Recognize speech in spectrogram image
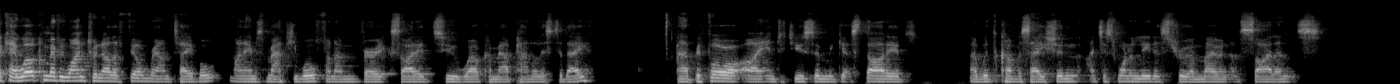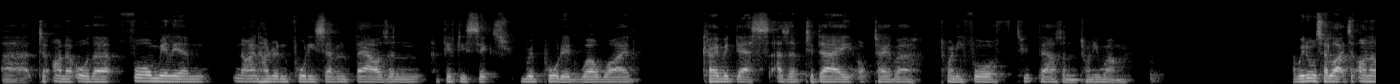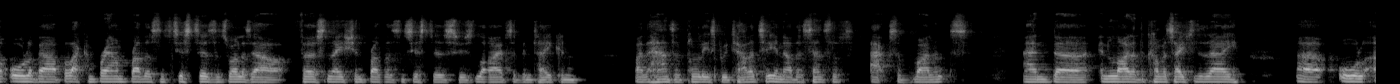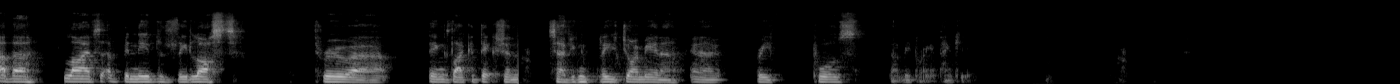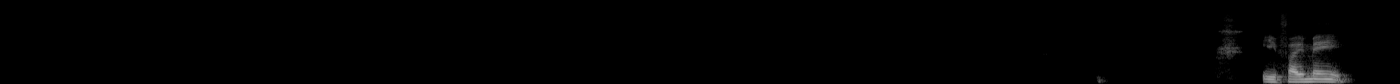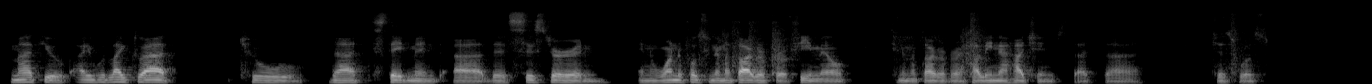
Okay, welcome everyone to another Film Roundtable. My name is Matthew Wolf, and I'm very excited to welcome our panelists today. Uh, before I introduce them and get started uh, with the conversation, I just want to lead us through a moment of silence uh, to honor all the 4,947,056 reported worldwide COVID deaths as of today, October 24th, 2021. And we'd also like to honor all of our Black and Brown brothers and sisters, as well as our First Nation brothers and sisters whose lives have been taken by the hands of police brutality and other senseless acts of violence. And uh, in light of the conversation today, uh, all other lives that have been needlessly lost through uh, things like addiction. So if you can please join me in a, in a brief pause, that'd be great. Thank you. If I may, Matthew, I would like to add to that statement uh, the sister and, and wonderful cinematographer, female cinematographer, Halyna Hutchins, that uh, just was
